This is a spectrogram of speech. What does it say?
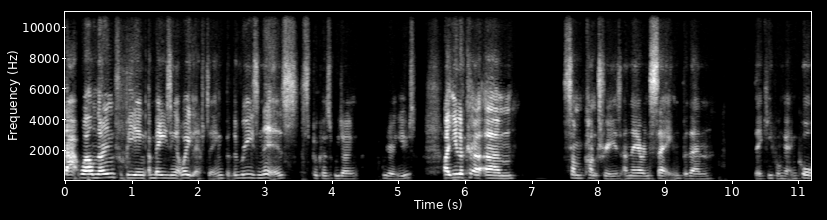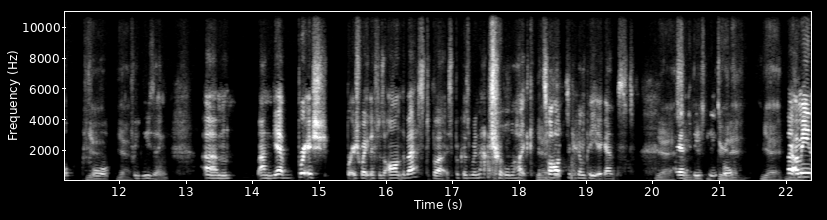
that well known for being amazing at weightlifting, but the reason is it's because we don't we don't use. Like you Yeah. look at um, some countries and they are insane, but then they keep on getting caught for Yeah. for using. Um, and yeah, British British weightlifters aren't the best, but it's because we're natural. Like it's hard to compete against. Yeah. Against these people. doing it. Yeah. I mean,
